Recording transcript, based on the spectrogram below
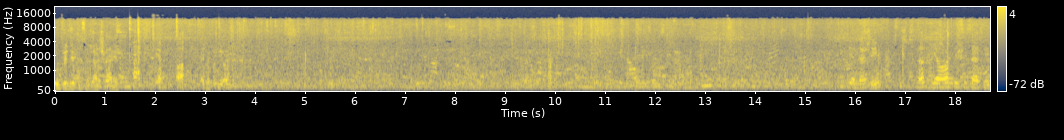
Und wenn nicht, muss er gleich schreien. and that's it. Huh? Yeah, this is that's it.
